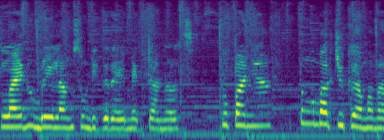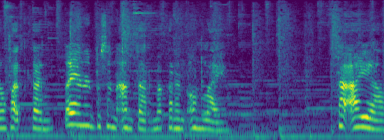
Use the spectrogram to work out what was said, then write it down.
Selain membeli langsung di gerai McDonald's, rupanya penggemar juga memanfaatkan layanan pesan antar makanan online. Tak ayal,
